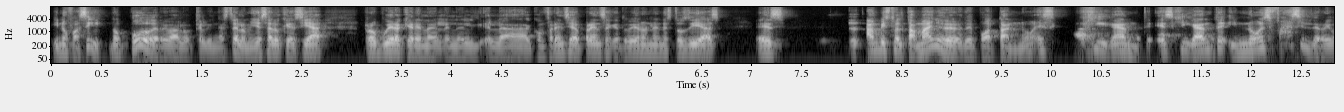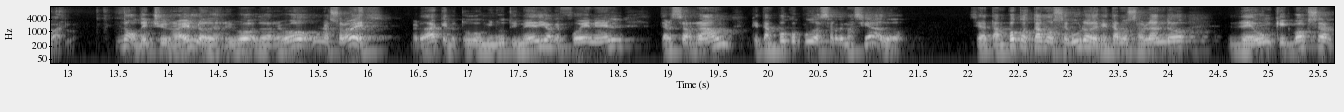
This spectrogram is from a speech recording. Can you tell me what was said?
Y no fue así, no pudo derribarlo Kelvin Gastelum. Y es algo que decía Rob Whittaker en la, en, la, conferencia de prensa que tuvieron en estos días, es, han visto el tamaño de, de Poatán, ¿no? Es gigante, es gigante y no es fácil derribarlo. No, de hecho Israel lo derribó, lo derribó una sola vez, ¿verdad? Que lo tuvo un minuto y medio, que fue en el tercer round, que tampoco pudo hacer demasiado. O sea, tampoco estamos seguros de que estamos hablando de un kickboxer.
